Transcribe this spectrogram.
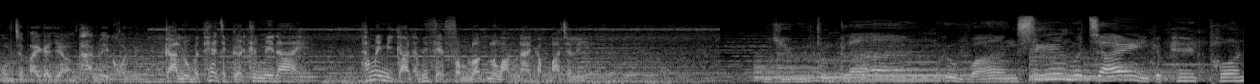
ผมจะไปกับยามทานด้วยอีกคน การรวมประเทศจะเกิดขึ้นไม่ได้ ถ้าไม่มีการอภิเษกสมรสระหว่างนายกับบาจารีอยู่ตรงกลางระหว่างเสียงหัวใจกับเหตุผล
